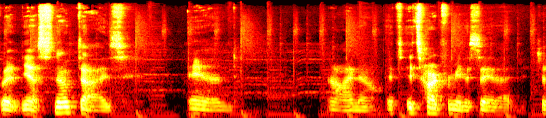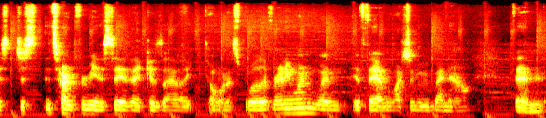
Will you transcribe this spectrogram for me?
but yeah, Snoke dies, and oh, I know it's it's hard for me to say that. Just just it's hard for me to say that because I like don't want to spoil it for anyone. When if they haven't watched the movie by now, then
